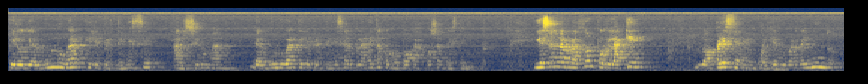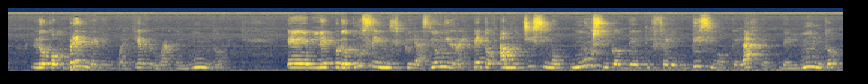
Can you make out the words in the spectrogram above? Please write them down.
pero de algún lugar que le pertenece al ser humano, de algún lugar que le pertenece al planeta como pocas cosas de este mundo. Y esa es la razón por la que lo aprecian en cualquier lugar del mundo, lo comprenden en cualquier lugar del mundo, eh, le produce inspiración y respeto a muchísimos músicos de diferentísimo pelaje del mundo,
